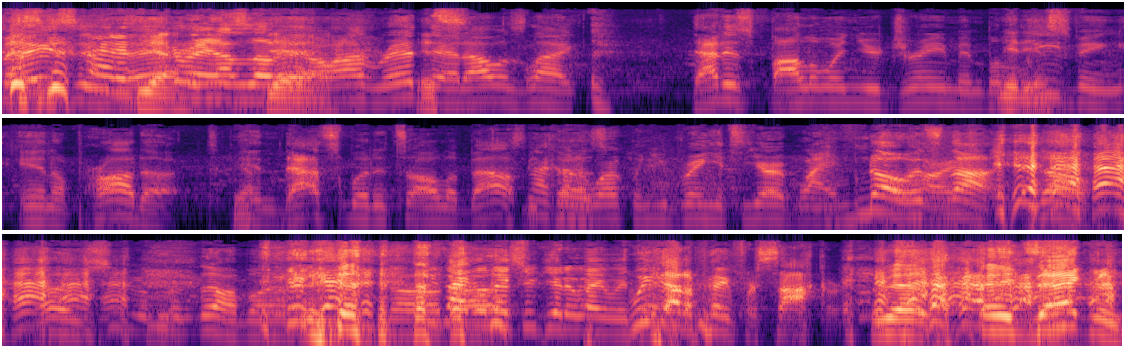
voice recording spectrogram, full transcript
amazing. That is man. great. I love You it. When I read It's- that, I was like, that is following your dream and believing in a product. Yeah. And that's what it's all about. It's not going to work when you bring it to your wife. No, it's All not. No. Uh, she, no, but, no, She's not going to let you get away with it. We that. got to pay for soccer. Right, exactly.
